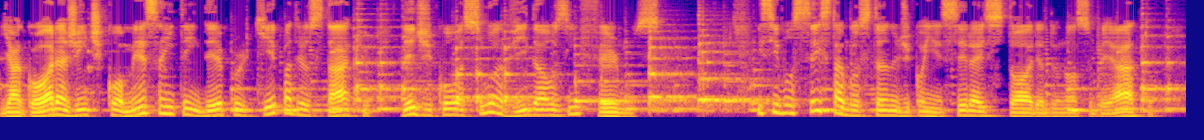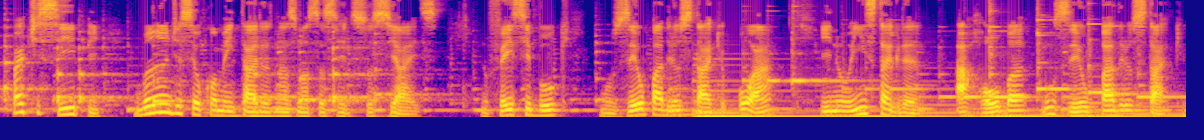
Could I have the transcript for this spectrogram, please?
E agora a gente começa a entender por que Padre Eustáquio dedicou a sua vida aos enfermos. E se você está gostando de conhecer a história do nosso beato, participe, mande seu comentário nas nossas redes sociais. No Facebook, Museu Padre Eustáquio Poá e no Instagram, arroba Museu Padre Eustáquio.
